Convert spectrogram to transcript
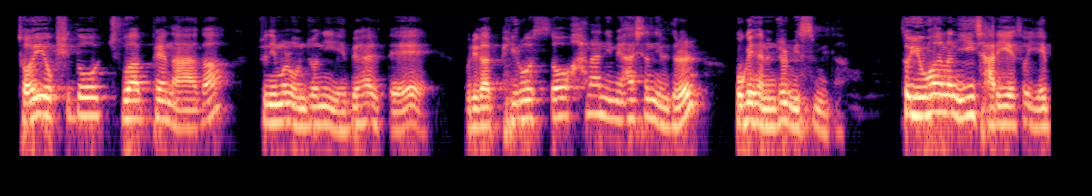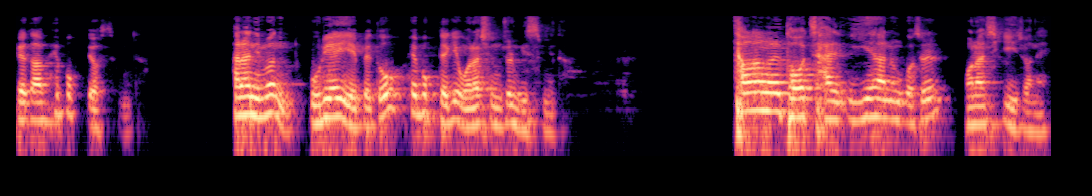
저희 역시도 주 앞에 나아가 주님을 온전히 예배할 때 우리가 비로소 하나님이 하시는 일들을 보게 되는 줄 믿습니다. 그래서 요한은 이 자리에서 예배가 회복되었습니다. 하나님은 우리의 예배도 회복되기 원하시는 줄 믿습니다. 상황을 더 잘 이해하는 것을 원하시기 이전에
